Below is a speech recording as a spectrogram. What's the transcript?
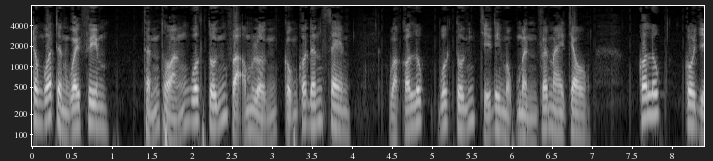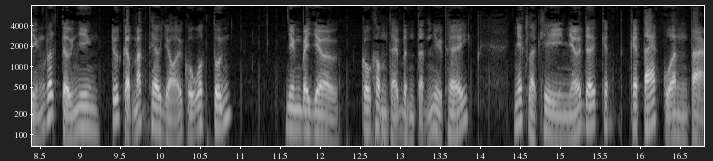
Trong quá trình quay phim, thỉnh thoảng Quốc Tuấn và ông Luận cũng có đến xem, và có lúc Quốc Tuấn chỉ đi một mình với Mai Châu. Có lúc cô diễn rất tự nhiên trước cặp mắt theo dõi của Quốc Tuấn. Nhưng bây giờ, cô không thể bình tĩnh như thế, nhất là khi nhớ đến cái, cái tác của anh ta.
